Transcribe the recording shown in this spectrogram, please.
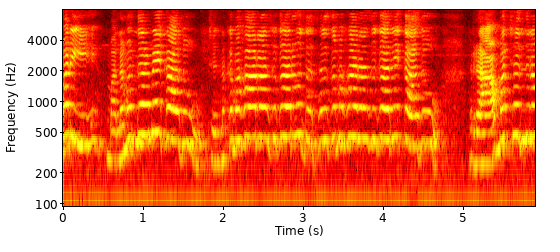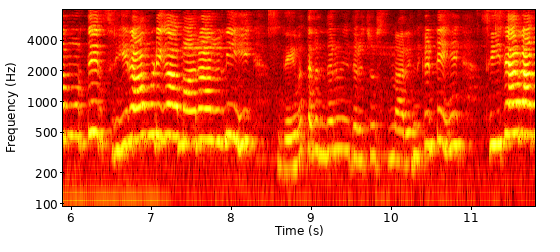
మరి మనమందరమే కాదు జనక మహారాజు గారు దశరథ మహారాజు గారే కాదు రామచంద్రమూర్తి శ్రీరాముడిగా మారాలని దేవతలందరూ ఎదురు చూస్తున్నారు ఎందుకంటే సీతారామ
